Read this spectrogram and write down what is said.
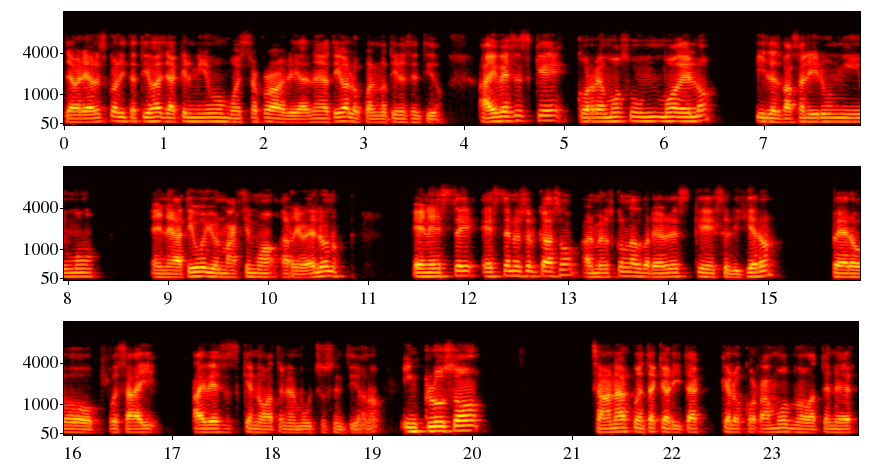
de variables cualitativas, ya que el mínimo muestra probabilidad negativa, lo cual no tiene sentido. Hay veces que corremos un modelo y les va a salir un mínimo en negativo y un máximo arriba del 1. En este, este no es el caso, al menos con las variables que se eligieron, pero pues hay, hay veces que no va a tener mucho sentido, ¿no? Incluso se van a dar cuenta que ahorita que lo corramos no va a tener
